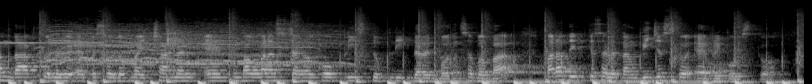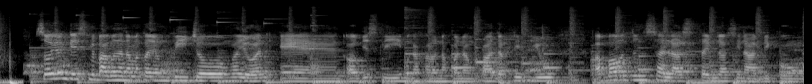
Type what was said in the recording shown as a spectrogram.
welcome back to another episode of my channel and kung bago ka lang sa channel ko, please do click the red button sa baba para update ka sa lahat ng videos ko every post ko. So yun guys, may bago na naman tayong video ngayon and obviously magkakaroon ako ng product review about dun sa last time na sinabi kong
